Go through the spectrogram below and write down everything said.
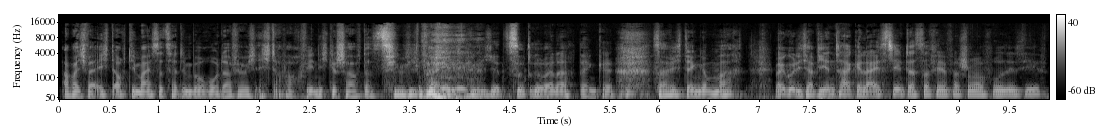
Aber ich war echt auch die meiste Zeit im Büro. Dafür habe ich echt aber auch wenig geschafft. Das ist ziemlich peinlich, wenn ich jetzt so drüber nachdenke. Was habe ich denn gemacht? Na gut, ich habe jeden Tag geleistet, das ist auf jeden Fall schon mal positiv.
